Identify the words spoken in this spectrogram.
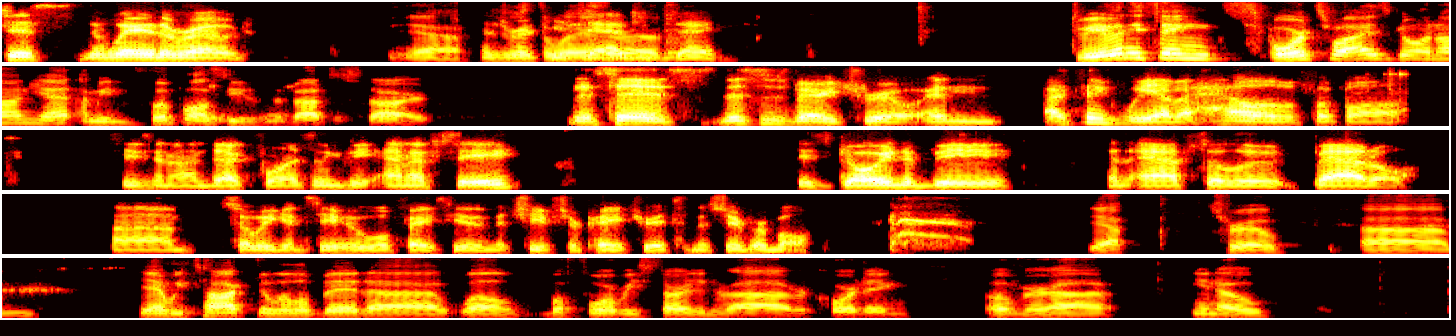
Just the way of the road, Yeah. as just the Ricky's way of the dad would say. Do we have anything sports wise going on yet? I mean, football season's about to start. This is this is very true, and I think we have a hell of a football season on deck for us. I think the NFC is going to be an absolute battle. Um, so we can see who will face either the Chiefs or Patriots in the Super Bowl. Yep, true. Um, yeah, we talked a little bit. Uh, well, before we started uh, recording, over uh, you know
